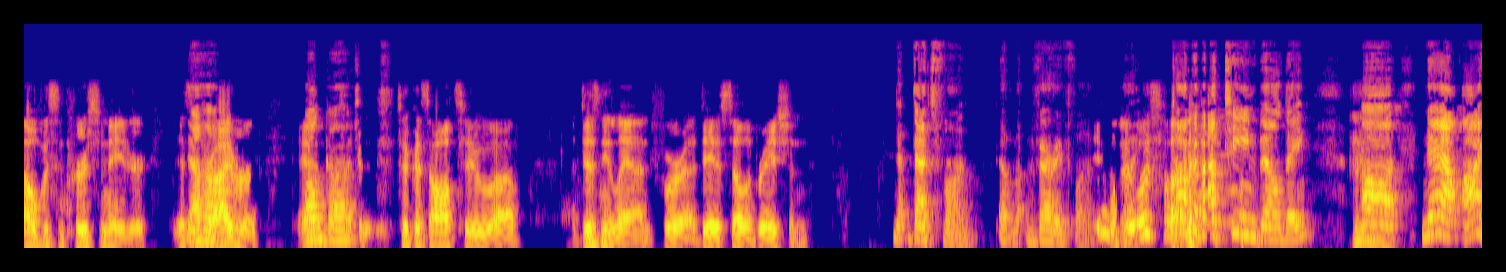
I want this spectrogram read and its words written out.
Elvis impersonator as uh-huh. a driver, and oh, God. T- took us all to uh, Disneyland for a day of celebration. That's fun. Uh, very fun. It, it was fun. Talk about team building. Uh, now, I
